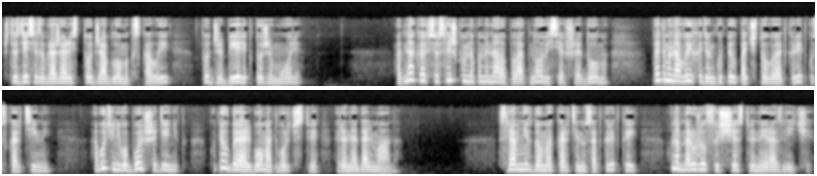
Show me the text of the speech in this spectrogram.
что здесь изображались тот же обломок скалы, тот же берег, то же море. Однако все слишком напоминало полотно, висевшее дома, поэтому на выходе он купил почтовую открытку с картиной, а будь у него больше денег, купил бы и альбом о творчестве Рене Дальмана. Сравнив дома картину с открыткой, он обнаружил существенные различия.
